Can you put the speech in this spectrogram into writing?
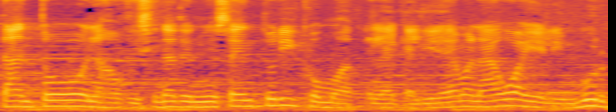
tanto en las oficinas de New Century como en la alcaldía de Managua y el INBUR.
